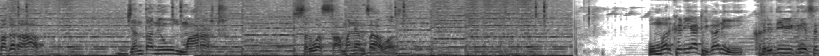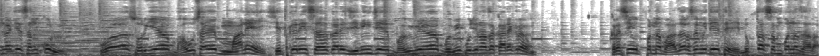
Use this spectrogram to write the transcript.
बघत आहात. जनता न्यूज महाराष्ट्र. सर्वसामान्यांचा आवाज. उमरखेड या ठिकाणी खरेदी विक्री संघाचे संकुल व स्वर्गीय भाऊसाहेब माने शेतकरी सहकारी जिनिंगचे भव्य भूमिपूजनाचा कार्यक्रम. कृषी उत्पन्न बाजार समिती येथे नुकताच संपन्न झाला.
